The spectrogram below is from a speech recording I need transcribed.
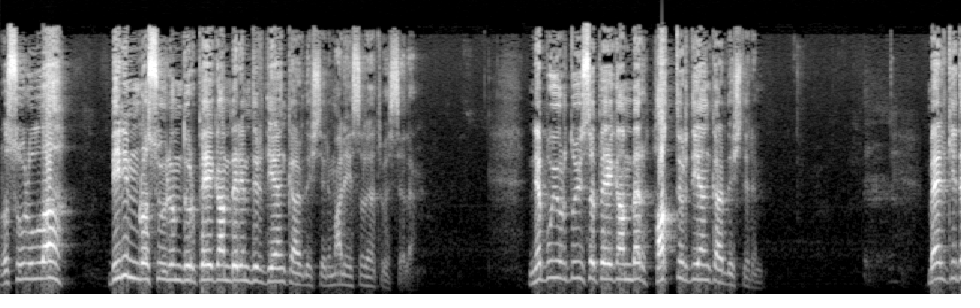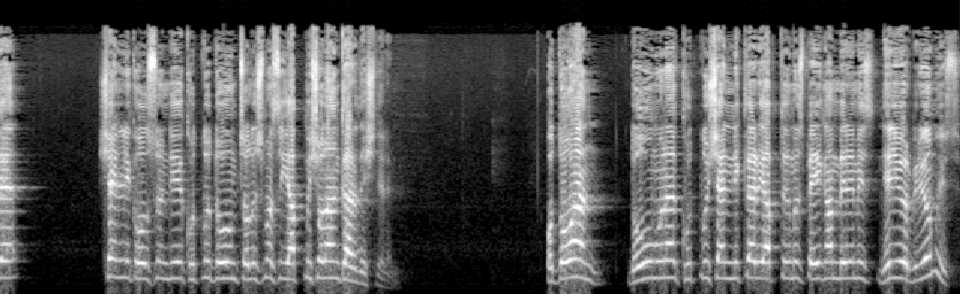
Resulullah benim Resulümdür, peygamberimdir diyen kardeşlerim aleyhissalatü vesselam. Ne buyurduysa peygamber haktır diyen kardeşlerim. Belki de şenlik olsun diye kutlu doğum çalışması yapmış olan kardeşlerim. O doğan, doğumuna kutlu şenlikler yaptığımız peygamberimiz ne diyor biliyor muyuz?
